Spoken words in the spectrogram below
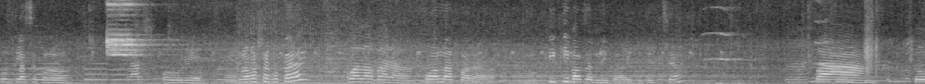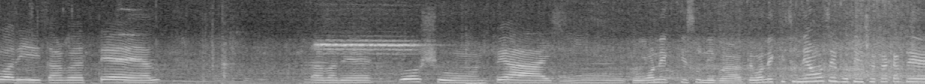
কোন ক্লাসে পড়ো? ক্লাস পৌরে তোমার বাসা কোথায়? কলাপাড়া। কলাপাড়া। কি কি বাজার নিবা একটু দেখছা? পান সুপারি তারপরে তেল তারপরে রসুন পেঁয়াজ। তো অনেক কিছু নিবা। তো অনেক কিছু নেওয়া যাইব তিনশো টাকা দিয়ে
